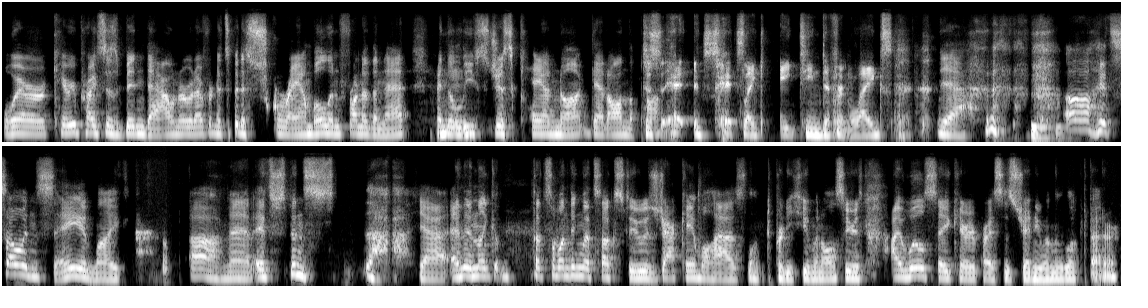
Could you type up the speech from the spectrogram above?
where Carey Price has been down or whatever, and it's been a scramble in front of the net, and mm-hmm. the Leafs just cannot get on the puck. Just hit, it's hits like 18 different legs. Yeah. oh, it's so insane. Like, oh man, it's been yeah, and then like that's the one thing that sucks too is Jack Campbell has looked pretty human all series. I will say Carey Price has genuinely looked better.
